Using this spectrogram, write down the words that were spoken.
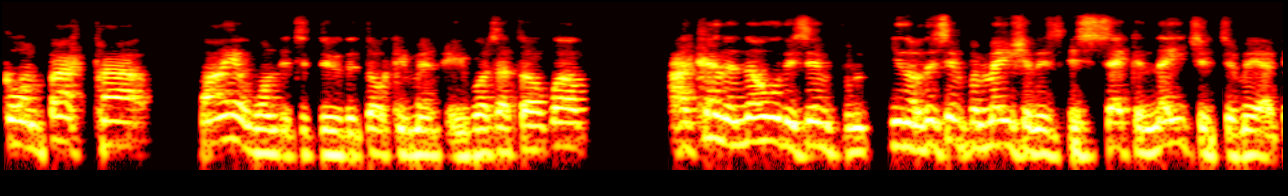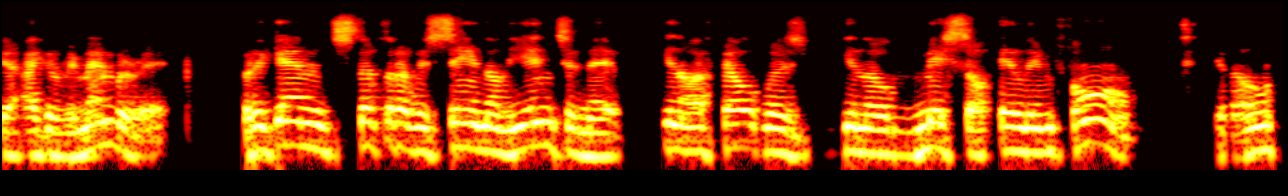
going back Bart why I wanted to do the documentary was I thought, well, I kind of know this info, you know, this information is, is second nature to me. I can, I can remember it. But again, stuff that I was seeing on the internet, you know, I felt was, you know, mis or ill informed you know?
